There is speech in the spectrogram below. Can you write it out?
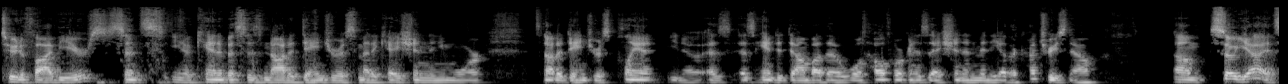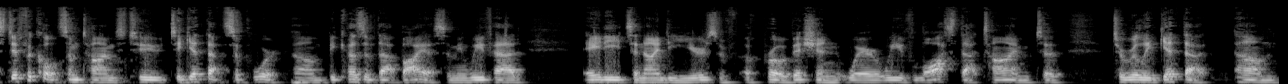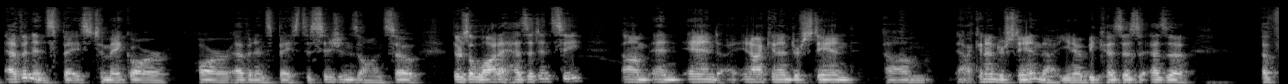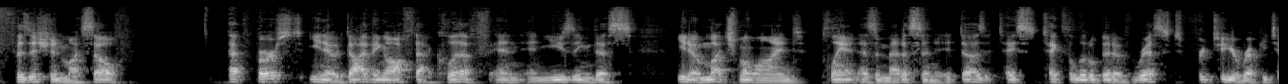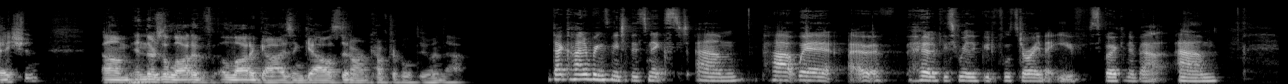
two to five years since you know cannabis is not a dangerous medication anymore. It's not a dangerous plant you know as as handed down by the world health organization and many other countries now. Um, so yeah it's difficult sometimes to to get that support um, because of that bias. I mean we've had 80 to 90 years of, of prohibition where we've lost that time to to really get that um, evidence base to make our our evidence based decisions on. So there's a lot of hesitancy, um, and and and I can understand um, I can understand that you know because as as a a physician myself, at first you know diving off that cliff and and using this you know much maligned plant as a medicine, it does it takes takes a little bit of risk for to your reputation. Um, and there's a lot of a lot of guys and gals that aren't comfortable doing that that kind of brings me to this next um, part where I've heard of this really beautiful story that you've spoken about um,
